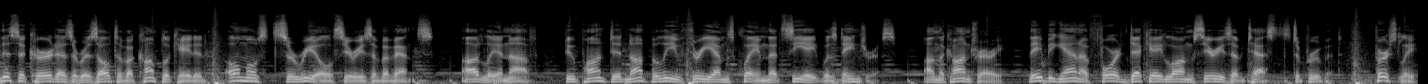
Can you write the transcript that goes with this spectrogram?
This occurred as a result of a complicated, almost surreal series of events. Oddly enough, DuPont did not believe 3M's claim that C8 was dangerous. On the contrary, they began a four-decade-long series of tests to prove it. Firstly,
